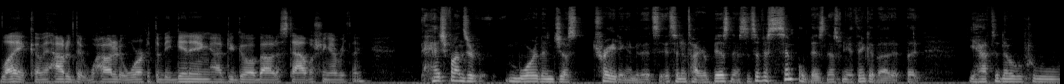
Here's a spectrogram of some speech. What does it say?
like? I mean, how did it how did it work at the beginning? How did you go about establishing everything? hedge funds are more than just trading. I mean, it's it's an entire business. It's a simple business when you think about it, but you have to know who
